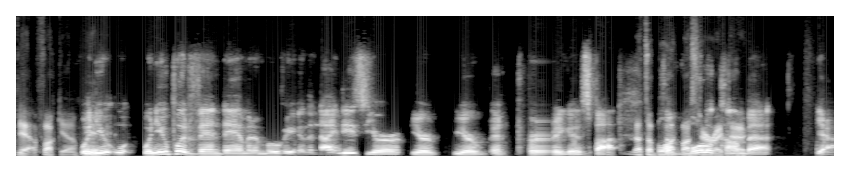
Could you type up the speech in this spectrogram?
Yeah, fuck yeah. When Yeah. you when you put Van Damme in a movie in the '90s, you're you're you're in a pretty good spot. That's a The blockbuster Mortal right Kombat, there. yeah,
